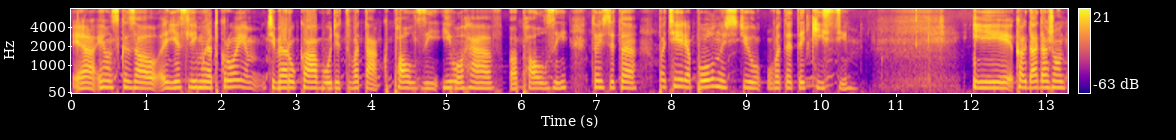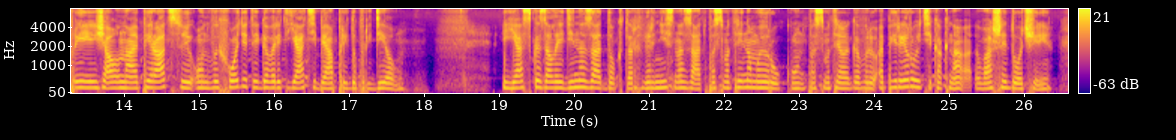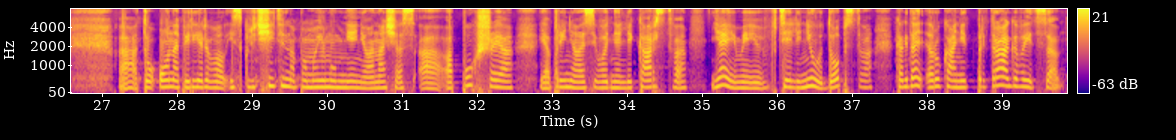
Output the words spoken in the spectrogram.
И он сказал, если мы откроем, тебя рука будет вот так, palsy, you will have a palsy. То есть это потеря полностью вот этой кисти. И когда даже он приезжал на операцию, он выходит и говорит, я тебя предупредил. И я сказала, иди назад, доктор, вернись назад, посмотри на мою руку. Он посмотрел и говорю, оперируйте, как на вашей дочери. А, то он оперировал исключительно, по моему мнению, она сейчас а, опухшая, я приняла сегодня лекарство, я имею в теле неудобства. Когда рука не притрагивается,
